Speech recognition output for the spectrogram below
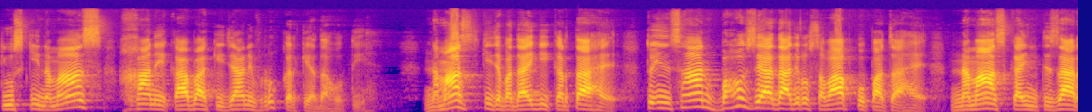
کہ اس کی نماز خانہ کعبہ کی جانب رک کر کے ادا ہوتی ہے۔ نماز کی جب ادائیگی کرتا ہے، تو انسان بہت زیادہ عجر و ثواب کو پاتا ہے۔ نماز کا انتظار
